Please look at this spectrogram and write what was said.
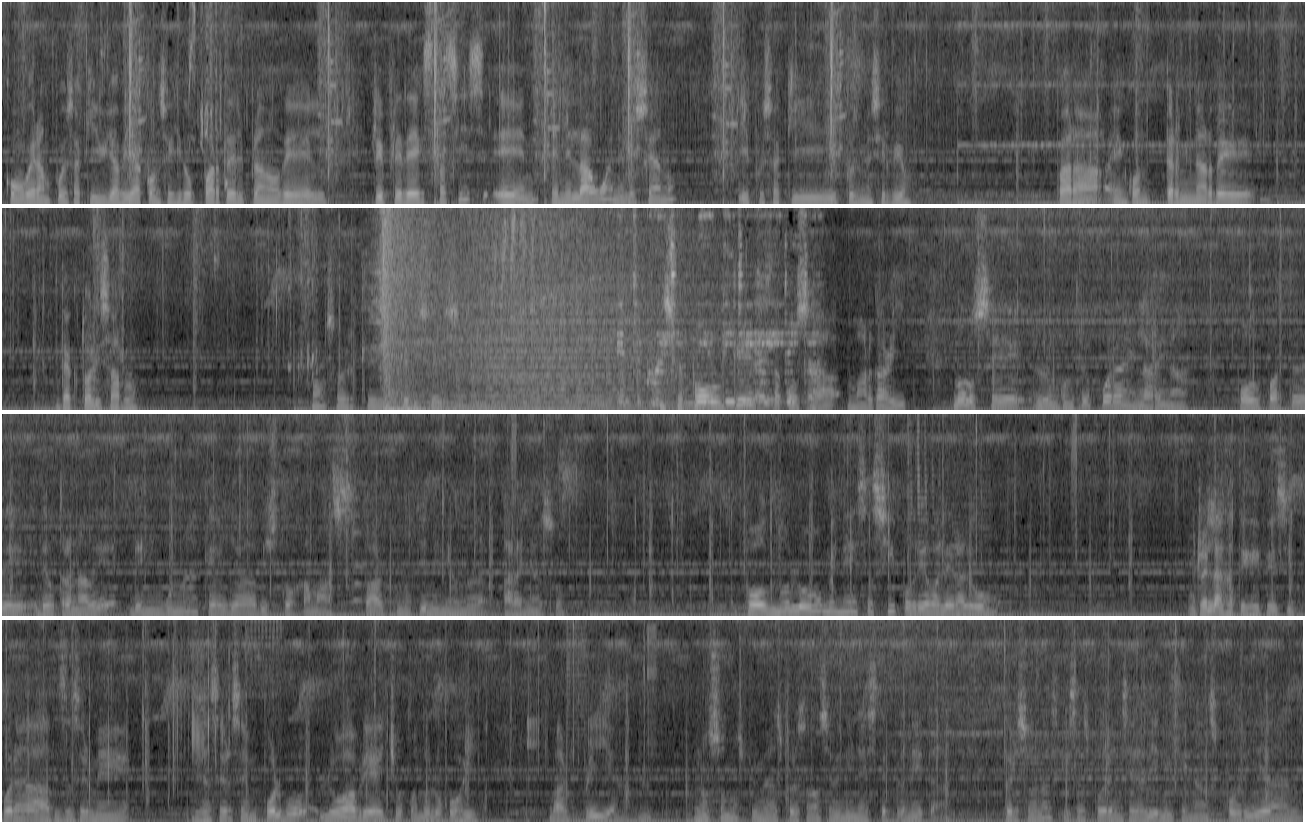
Como verán, pues aquí ya había conseguido parte del plano del rifle de éxtasis en, el agua, en el océano. Y pues aquí pues me sirvió para terminar de, actualizarlo. Vamos a ver qué, qué dice. Dice Paul, ¿qué es esta cosa, Margaret? No lo sé, lo encontré fuera en la arena, por parte de, otra nave, de ninguna que haya visto jamás. Bart no tiene ni un arañazo. Paul, no lo menees así, podría valer algo. Relájate, jefe, si fuera a deshacerme, deshacerse en polvo, lo habría hecho cuando lo cogí. Bart brilla. No somos primeras personas en venir a este planeta. Personas quizás podrían ser alienígenas, podrían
